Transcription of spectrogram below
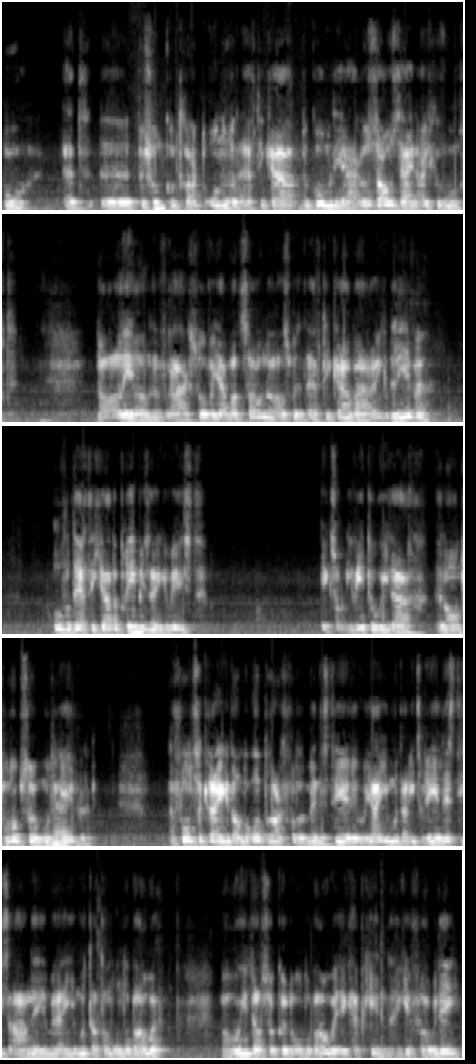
hoe het uh, pensioencontract onder het FTK de komende jaren zou zijn uitgevoerd. Nou, alleen al een vraag zo van, ja, wat zou nou als we het FTK waren gebleven, over 30 jaar de premie zijn geweest? Ik zou niet weten hoe je daar een antwoord op zou moeten geven. En fondsen krijgen dan de opdracht van het ministerie van, ja, je moet daar iets realistisch aannemen en je moet dat dan onderbouwen. Maar hoe je dat zou kunnen onderbouwen, ik heb geen, geen flauw idee.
